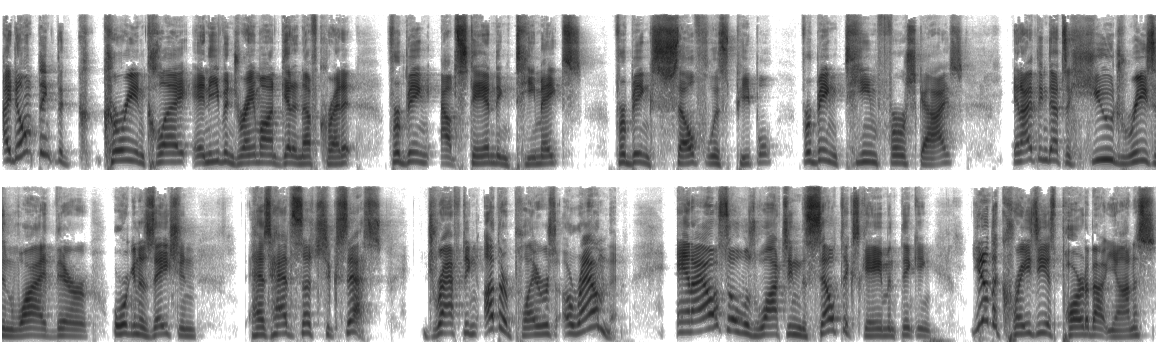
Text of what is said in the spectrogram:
I don't think the Curry and Klay and even Draymond get enough credit for being outstanding teammates, for being selfless people, for being team first guys. And I think that's a huge reason why their organization has had such success drafting other players around them. And I also was watching the Celtics game and thinking, you know, the craziest part about Giannis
